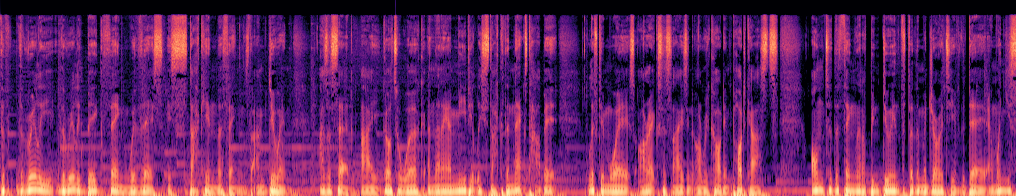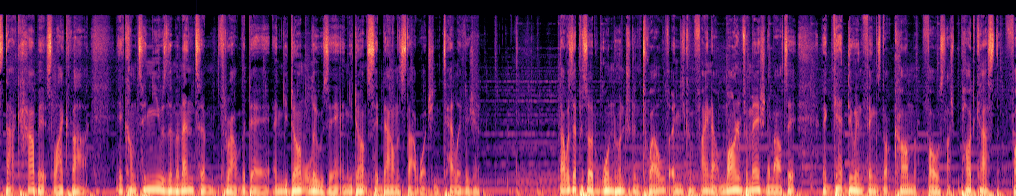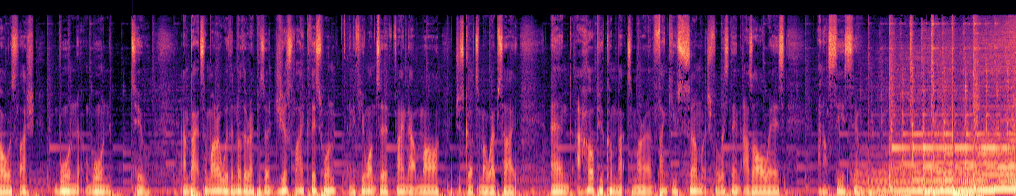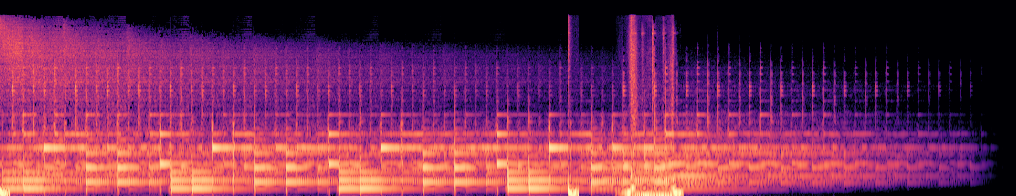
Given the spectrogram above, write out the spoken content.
the, the really the really big thing with this is stacking the things that I'm doing. As I said, I go to work and then I immediately stack the next habit, lifting weights or exercising or recording podcasts, onto the thing that I've been doing for the majority of the day. And when you stack habits like that, it continues the momentum throughout the day and you don't lose it and you don't sit down and start watching television. That was episode 112, and you can find out more information about it at getdoingthings.com forward slash podcast forward slash 112. I'm back tomorrow with another episode just like this one, and if you want to find out more, just go to my website. And I hope you'll come back tomorrow, and thank you so much for listening as always, and I'll see you soon.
